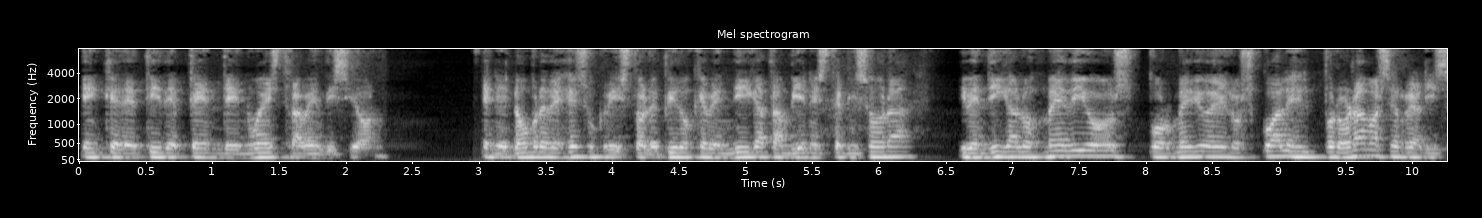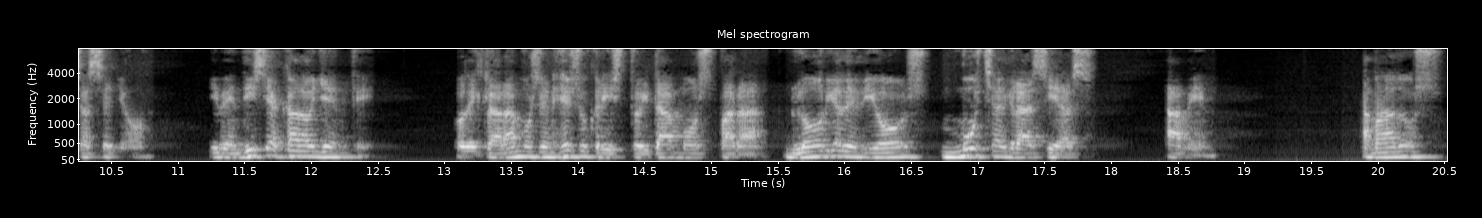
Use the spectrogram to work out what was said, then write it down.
en que de ti depende nuestra bendición. En el nombre de Jesucristo le pido que bendiga también esta emisora y bendiga los medios por medio de los cuales el programa se realiza, Señor. Y bendice a cada oyente lo declaramos en Jesucristo y damos para gloria de Dios muchas gracias. Amén. Amados,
